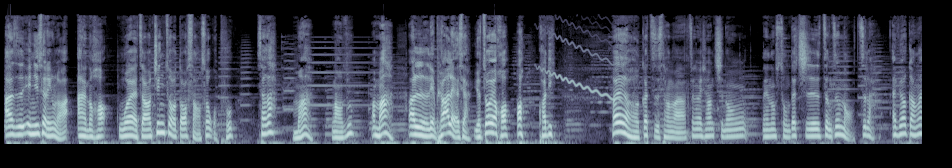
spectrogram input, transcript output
俺是一二三零六啊，侬好，我一张今朝到长沙卧铺，啥个？没啊，硬座啊没啊，列票也来一下，越早越好，哦，快点！哎哟，搿智商啊，真个想去侬，拿侬送得去整整脑子啦！哎，勿要讲了，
